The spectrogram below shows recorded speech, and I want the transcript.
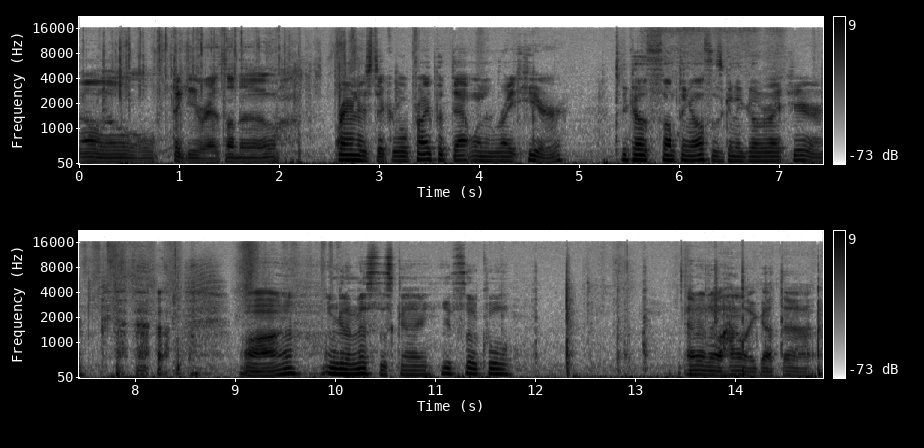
Oh, sticky residue. Brand new sticker. We'll probably put that one right here because something else is going to go right here. Aw, I'm gonna miss this guy. He's so cool. I don't know how I got that.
